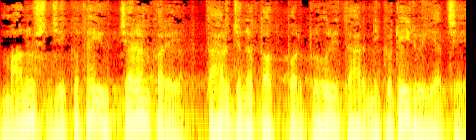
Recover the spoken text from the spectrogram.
মানুষ যে কথাই উচ্চারণ করে তাহার জন্য তৎপর প্রহরী তাহার নিকটেই রহিয়াছে।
